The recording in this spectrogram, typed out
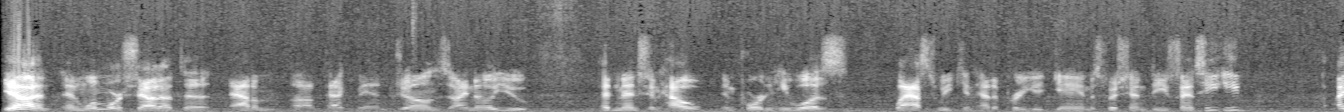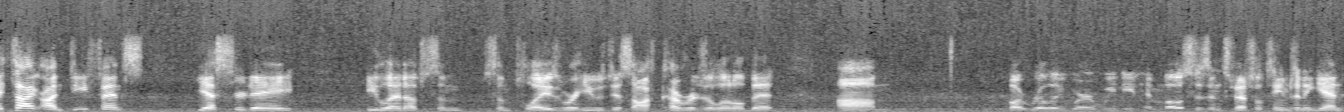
Yeah, and, and one more shout out to Adam uh, Pac-Man Jones. I know you had mentioned how important he was last week and had a pretty good game, especially on defense. He, he I thought on defense yesterday, he led up some some plays where he was just off coverage a little bit. Um, but really, where we need him most is in special teams. And again,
